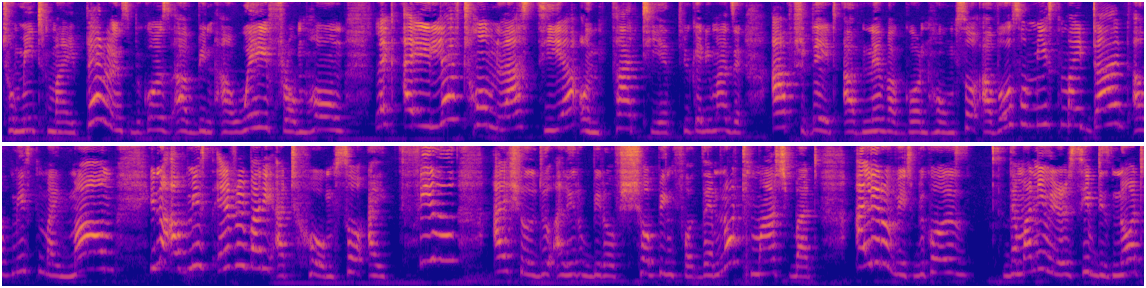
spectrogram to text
to meet my parents because I've been away from home. Like I left home last year on 30th. You can imagine up to date I've never gone home. So I've also missed my dad, I've missed my mom. You know, I've missed everybody at home. So I feel I should do a little bit of shopping for them. Not much, but a little bit because the money we received is not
